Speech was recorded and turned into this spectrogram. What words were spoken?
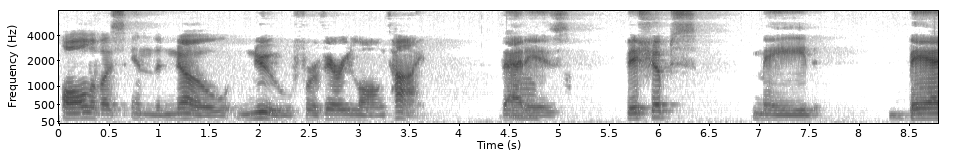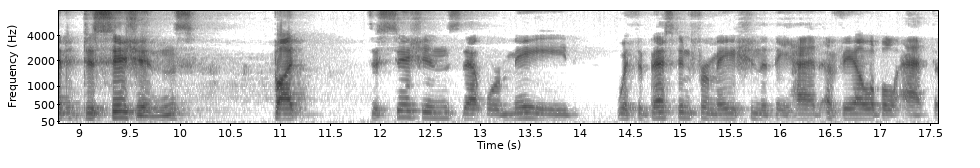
all of us in the know knew for a very long time. That Wow. is, bishops made bad decisions, but decisions that were made with the best information that they had available at the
